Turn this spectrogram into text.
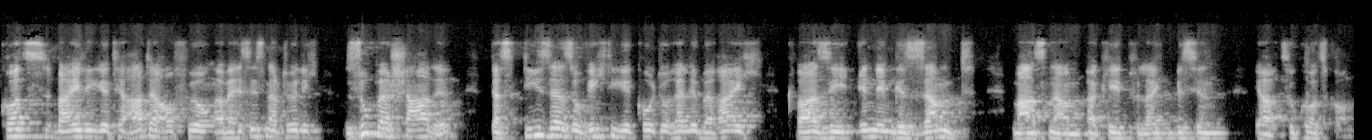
Kurzweilige Theateraufführungen, aber es ist natürlich super schade, dass dieser so wichtige kulturelle Bereich quasi in dem Gesamtmaßnahmenpaket vielleicht ein bisschen ja, zu kurz kommt.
